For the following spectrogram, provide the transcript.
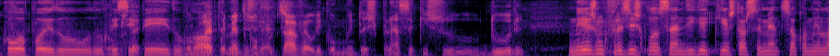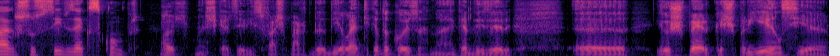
com, o apoio do, do PCP e do Bloco. Completamente confortável Verdes. e com muita esperança que isso dure. Mesmo que Francisco Louçã diga que este orçamento só com milagres sucessivos é que se cumpre. Pois, mas quer dizer, isso faz parte da dialética da coisa, não é? Quer dizer, uh, eu espero que a experiência,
